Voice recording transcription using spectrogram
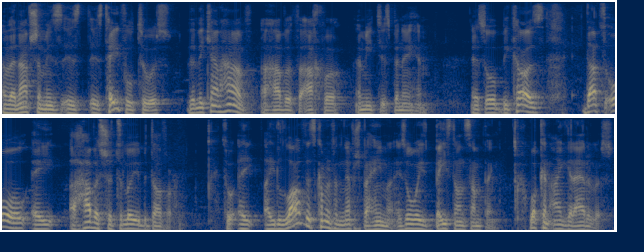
and the nafsham is is is tateful to it, then they can't have a hava achva amitis benehim. And it's all because that's all a ahava shetaloy b'davar. So a, a love that's coming from the nefesh behema is always based on something. What can I get out of it?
